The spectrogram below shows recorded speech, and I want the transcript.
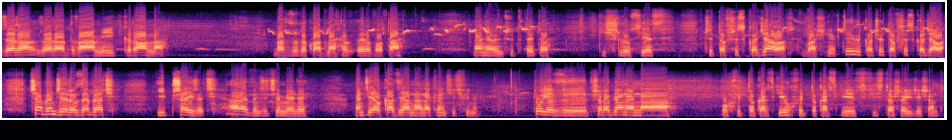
0,02 mikrona. Bardzo dokładna robota. No nie wiem, czy tutaj to jakiś śluz jest, czy to wszystko działa właśnie, tylko czy to wszystko działa. Trzeba będzie rozebrać i przejrzeć, ale będziecie mieli, będzie okazja na nakręcić film. Tu jest y, przerobione na uchwyt tokarski. Uchwyt tokarski jest FI 160,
